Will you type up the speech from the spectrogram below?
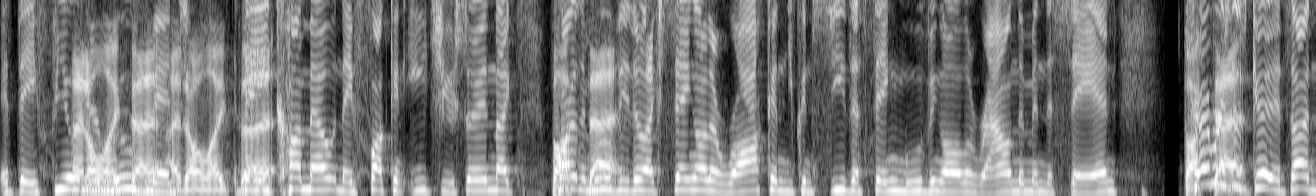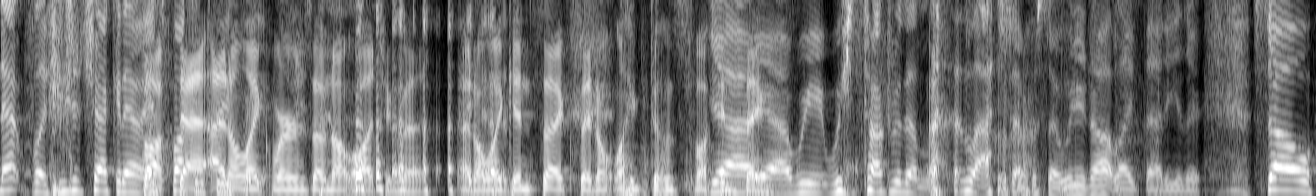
if they feel I your like that. movement, I don't like that. They come out and they fucking eat you. So in like part of the that. movie, they're like staying on the rock, and you can see the thing moving all around them in the sand. Fuck Tremors that. is good. It's on Netflix. You should check it out. it's Fuck fucking that. I don't like worms. I'm not watching that. I don't like insects. I don't like those fucking Yeah, things. yeah, we we talked about that last episode. We did not like that either. So,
